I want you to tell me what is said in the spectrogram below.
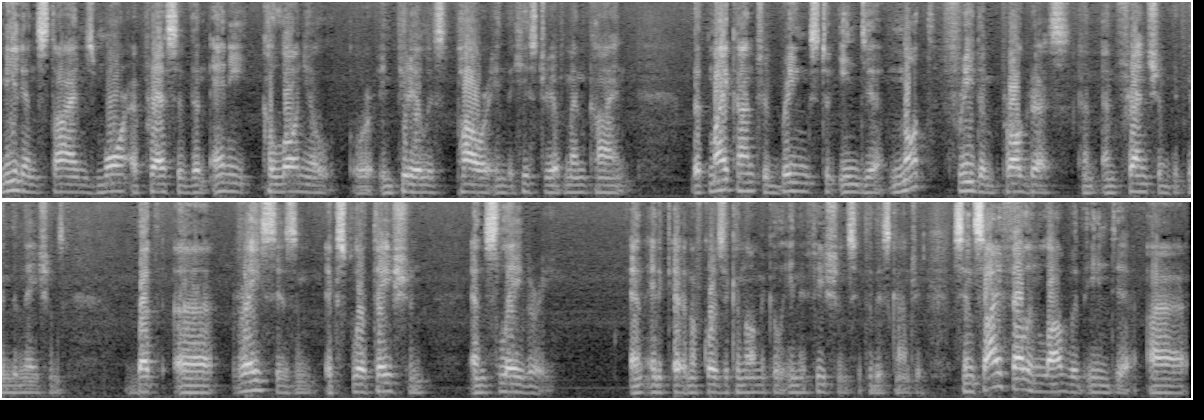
millions times more oppressive than any colonial or imperialist power in the history of mankind, that my country brings to India not freedom, progress, and, and friendship between the nations, but uh, racism, exploitation, and slavery. And, and, and, of course economical inefficiency to this country. Since I fell in love with India, uh,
